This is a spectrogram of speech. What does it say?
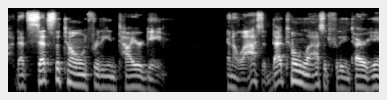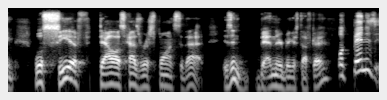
that sets the tone for the entire game and it lasted that tone lasted for the entire game we'll see if dallas has a response to that isn't benn their biggest tough guy Well, Benn is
